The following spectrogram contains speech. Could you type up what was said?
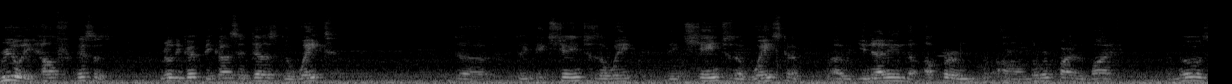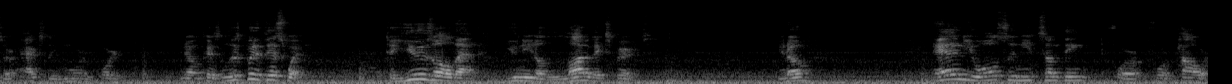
really health. This is really good because it does the weight, the, the exchanges of weight, the exchanges of waste of, of uniting the upper and uh, lower part of the body. And those are actually more important. You know, because let's put it this way. To use all that, you need a lot of experience. You know? And you also need something for, for power.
